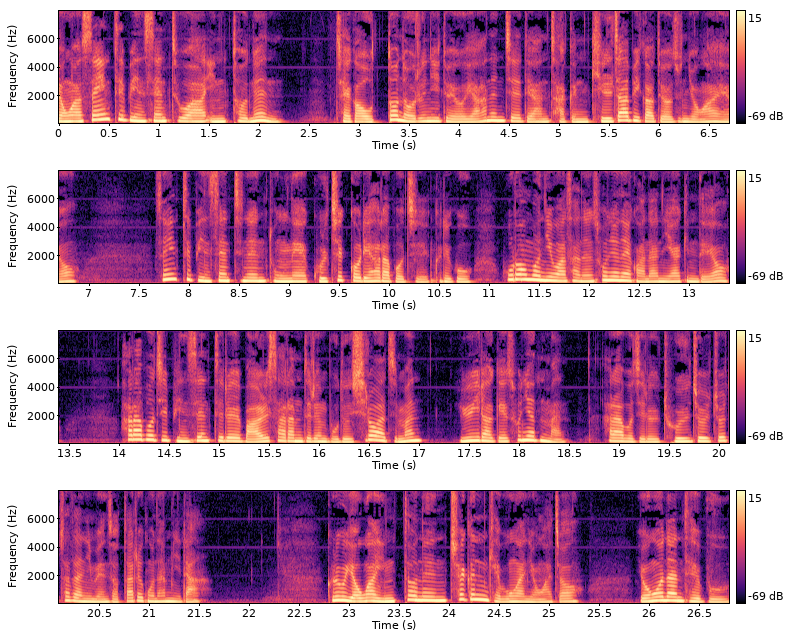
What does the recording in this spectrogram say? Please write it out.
영화 세인트 빈센트와 인턴은 제가 어떤 어른이 되어야 하는지에 대한 작은 길잡이가 되어준 영화예요. 세인트 빈센트는 동네 골칫거리 할아버지 그리고 홀어머니와 사는 소년에 관한 이야기인데요. 할아버지 빈센트를 마을 사람들은 모두 싫어하지만 유일하게 소년만 할아버지를 졸졸 쫓아다니면서 따르곤 합니다. 그리고 영화 인턴은 최근 개봉한 영화죠. 영원한 대부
